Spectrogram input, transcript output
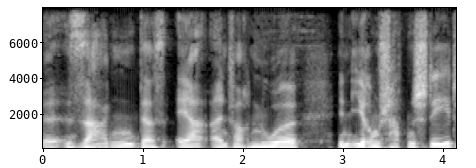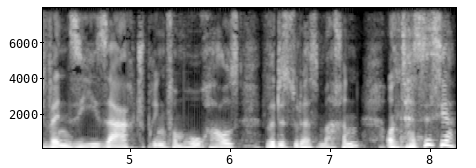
äh, sagen, dass er einfach nur in ihrem Schatten steht, wenn sie sagt, spring vom Hochhaus, würdest du das machen? Und das ist ja,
